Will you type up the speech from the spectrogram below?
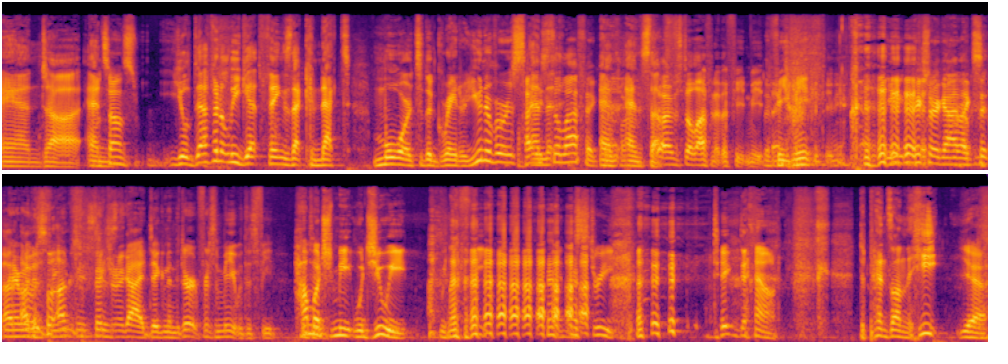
And uh, and sounds- you'll definitely get things that connect more to the greater universe. Why are you and still laughing, And, Grandpa? and So I'm still laughing at the feet meat. The thing. feet meat? Continue. You can picture a guy like sitting there I with was, his feet. I'm it's picturing a guy digging in the dirt for some meat with his feet. How much meat would you eat with your feet in the street? Dig down. Depends on the heat. Yeah.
